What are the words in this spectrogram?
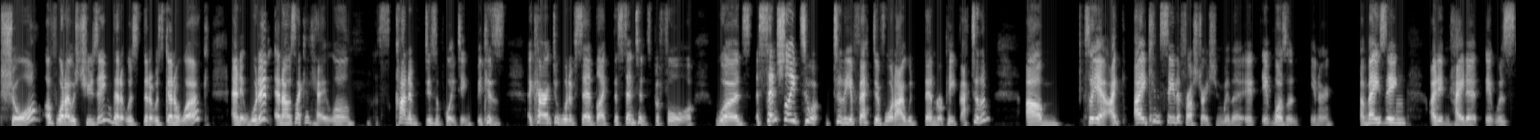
sure of what I was choosing that it was that it was going to work and it wouldn't and I was like okay well it's kind of disappointing because a character would have said like the sentence before words essentially to to the effect of what I would then repeat back to them um so yeah I I can see the frustration with it it it wasn't you know amazing I didn't hate it it was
